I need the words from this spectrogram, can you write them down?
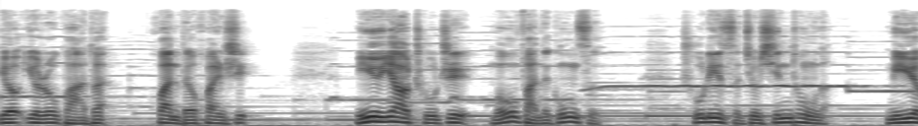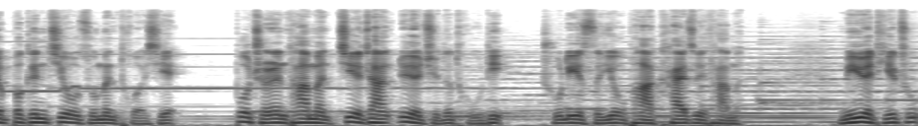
又优柔寡断，患得患失。芈月要处置谋反的公子，楚离子就心痛了。芈月不跟旧族们妥协，不承认他们借占掠取的土地，楚离子又怕开罪他们。芈月提出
